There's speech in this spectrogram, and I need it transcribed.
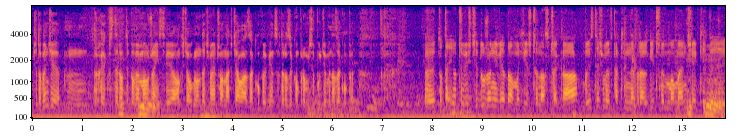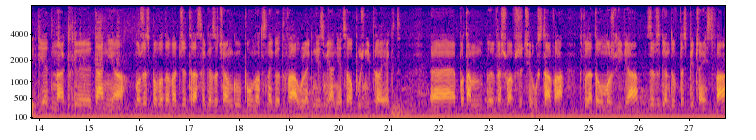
Czy to będzie mm, trochę jak w stereotypowym małżeństwie? On chciał oglądać mecz, ona chciała zakupy, więc w drodze kompromisu pójdziemy na zakupy. E, Tutaj oczywiście dużo niewiadomych jeszcze nas czeka, bo jesteśmy w takim newralgicznym momencie, kiedy jednak e, Dania może spowodować, że trasa gazociągu północnego 2 ulegnie zmianie, co opóźni projekt, e, bo tam weszła w życie ustawa, która to umożliwia ze względów bezpieczeństwa.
